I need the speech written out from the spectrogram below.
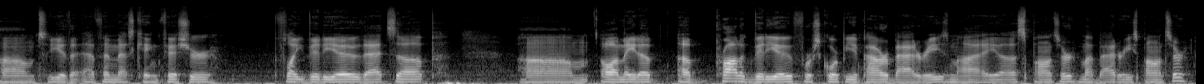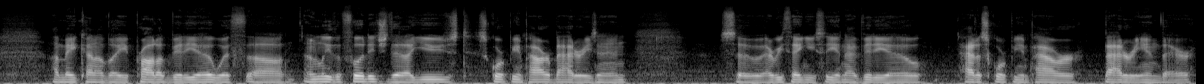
Um, so yeah, the FMS Kingfisher flight video that's up. Um, oh, I made a, a product video for Scorpion Power Batteries, my uh, sponsor, my battery sponsor. I made kind of a product video with uh, only the footage that I used Scorpion Power batteries in. So everything you see in that video had a Scorpion Power battery in there.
